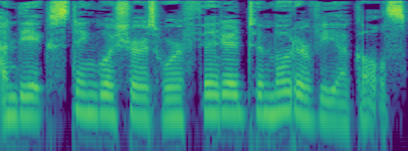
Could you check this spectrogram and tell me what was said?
and the extinguishers were fitted to motor vehicles.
